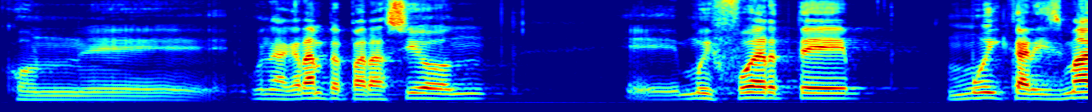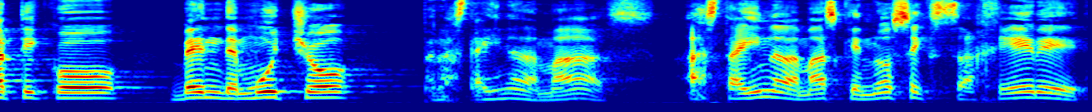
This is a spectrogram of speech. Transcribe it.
con una gran preparación, muy fuerte, muy carismático, vende mucho, pero hasta ahí nada más. Hasta ahí nada más, que no se exagere.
